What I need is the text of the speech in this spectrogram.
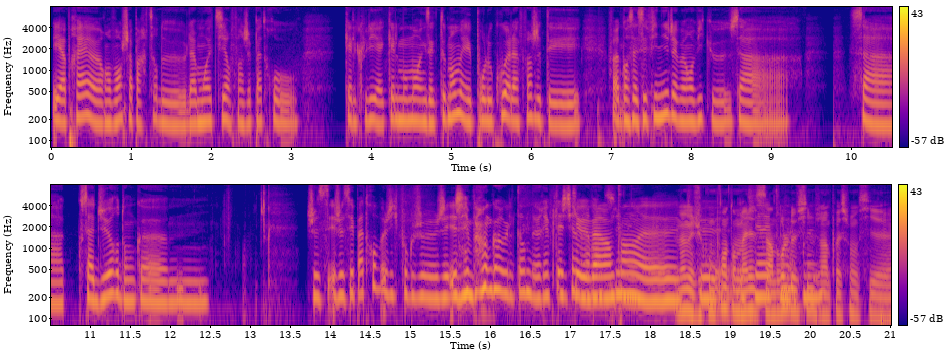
Et après, en revanche, à partir de la moitié, enfin, j'ai pas trop calculé à quel moment exactement, mais pour le coup, à la fin, j'étais, enfin, quand ça s'est fini, j'avais envie que ça ça, ça dure. Donc, je sais, je sais pas trop. Il faut que je. J'ai j'ai pas encore eu le temps de réfléchir. que Valentin, mais- euh, Non mais je comprends ton malaise, c'est un drôle de film, j'ai l'impression aussi. euh,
